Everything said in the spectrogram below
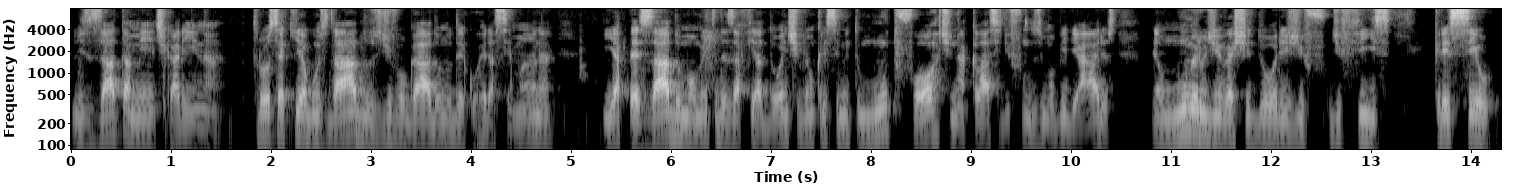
Exatamente, Karina. Trouxe aqui alguns dados divulgados no decorrer da semana e apesar do momento desafiador, a gente vê um crescimento muito forte na classe de fundos imobiliários. Né? O número de investidores de, de FIIs cresceu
